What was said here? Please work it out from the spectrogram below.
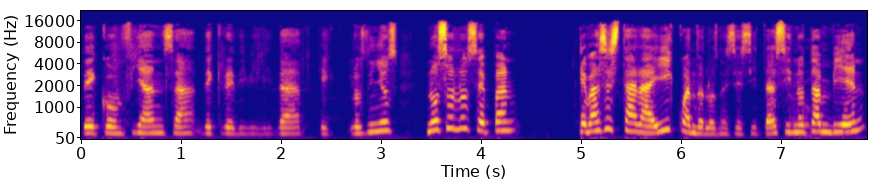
de confianza, de credibilidad, que los niños no solo sepan que vas a estar ahí cuando los necesitas, sino Claro. también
